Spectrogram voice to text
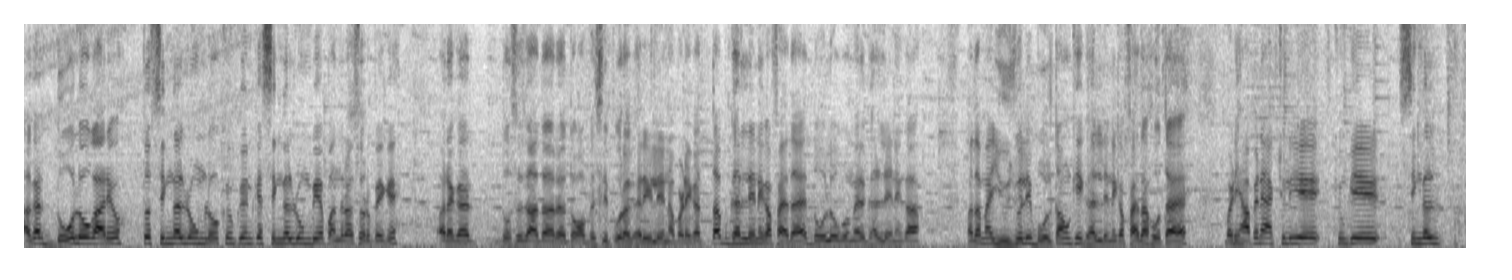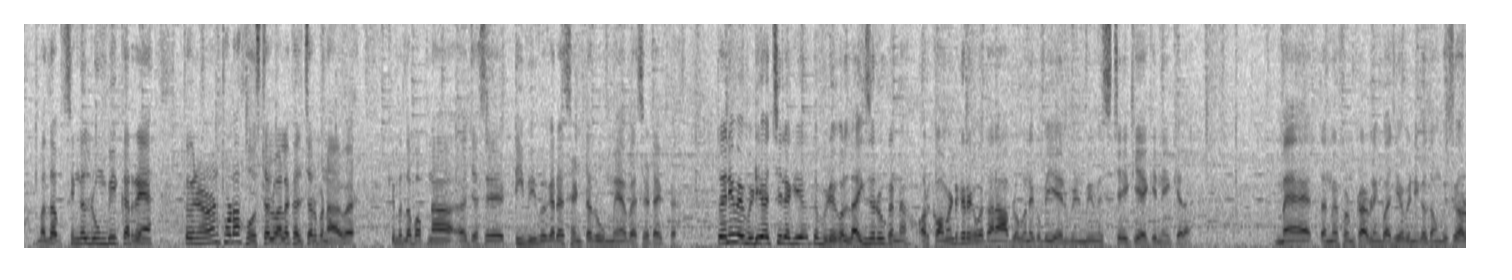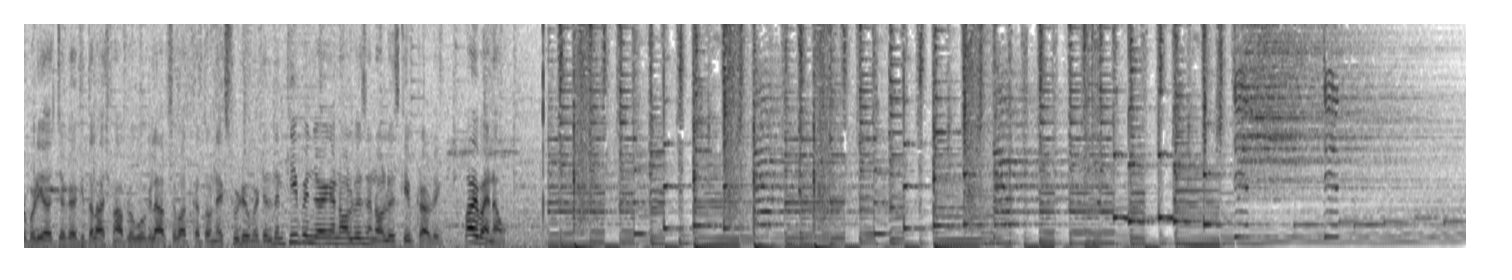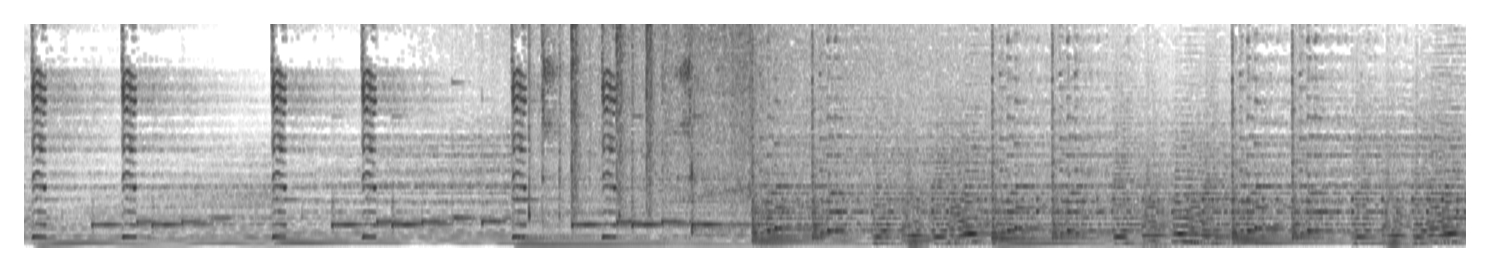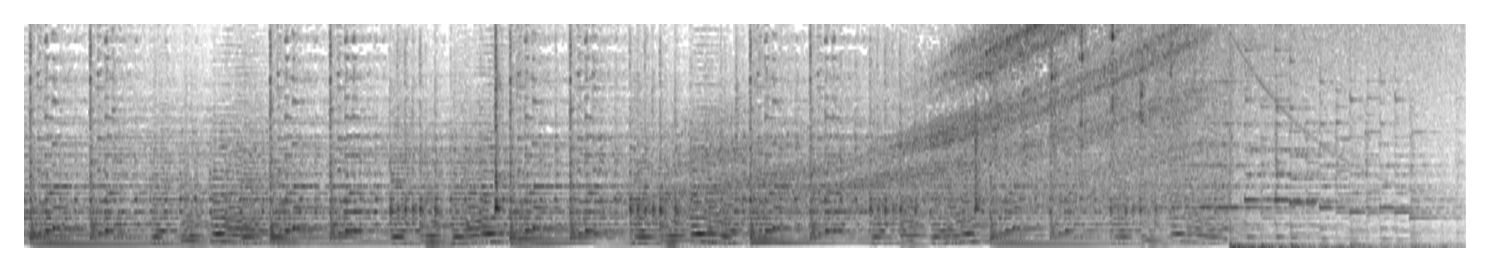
अगर दो लोग आ रहे हो तो सिंगल रूम लो, क्योंकि इनके सिंगल रूम भी है पंद्रह सौ रुपये के। और अगर दो से ज़्यादा आ रहे हो तो ऑब्वियसली पूरा घर ही लेना पड़ेगा। तब घर लेने का फ़ायदा है, दो लोगों में घर लेने का। मतलब मैं यूजुअली बोलता हूँ कि घर लेने का फ़ायदा होता है बट यहाँ पे ना एक्चुअली ये, क्योंकि सिंगल मतलब सिंगल रूम भी कर रहे हैं तो इन्होंने थोड़ा हॉस्टल वाला कल्चर बनाया हुआ है, कि मतलब अपना जैसे टीवी वगैरह सेंटर रूम में है, वैसे टाइप का। तो एनी वीडियो अच्छी लगी हो तो वीडियो को लाइक ज़रूर करना, और कमेंट करके बताना आप लोगों ने कभी एयरबिन में स्टे किया कि नहीं करा मैं तन्मय फ्रॉम ट्रैवलिंग बाजी अभी निकलता हूँ किसी और बढ़िया जगह की तलाश में आप लोगों के लिए आपसे बात करता हूँ नेक्स्ट वीडियो में। Till then keep enjoying and always and always keep travelling bye bye now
